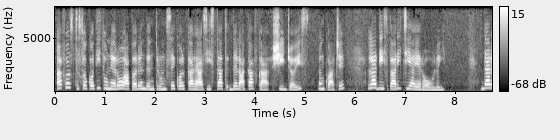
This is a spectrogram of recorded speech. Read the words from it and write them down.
a fost socotit un erou apărând într-un secol care a asistat de la Kafka și Joyce, încoace, la dispariția eroului. Dar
